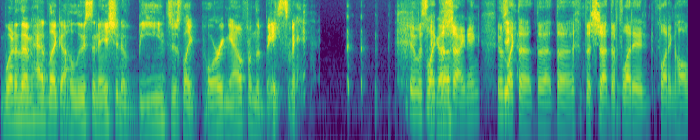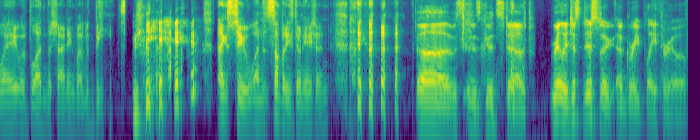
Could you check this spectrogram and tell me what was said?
one of them had like a hallucination of beans just like pouring out from the basement. It was Like like, The a- Shining. It was Yeah. like the the the the shut the flooded flooding hallway with blood in The Shining, but with beans. Thanks to one somebody's donation. Uh, it was it was good stuff. really, just just a, a great playthrough.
